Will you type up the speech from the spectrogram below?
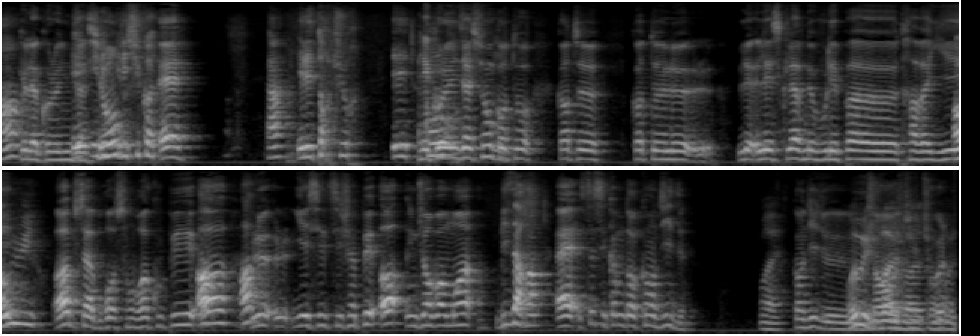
Hein que la et, et les, colonisation. et les chicottes, Eh, hein et les tortures. Et les quand- colonisations, quand, on- quand, euh, quand euh, le- le- l'esclave ne voulait pas euh, travailler, Ah oui, hop, ça, son bras coupé, Ah, ah, ah. le- le- il essaie de s'échapper, oh, une jambe en moins. bizarre, hein Eh, ça c'est comme dans Candide. Ouais. Candide, euh, Oui, oui, je dans- vois, je tu- vois, tu je vois. vois.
